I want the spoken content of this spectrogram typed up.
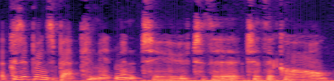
because uh, it brings about commitment to, to the to the goal.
